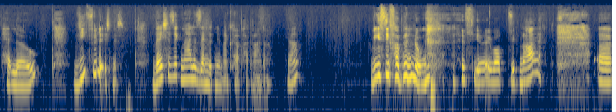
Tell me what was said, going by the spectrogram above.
Hello. Wie fühle ich mich? Welche Signale sendet mir mein Körper gerade? Ja? Wie ist die Verbindung? ist hier überhaupt Signal? äh,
